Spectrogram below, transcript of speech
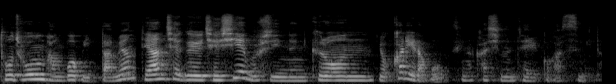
더 좋은 방법이 있다면 대안책을 제시해 볼 수 있는 그런 역할이라고 생각하시면 될 것 같습니다.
